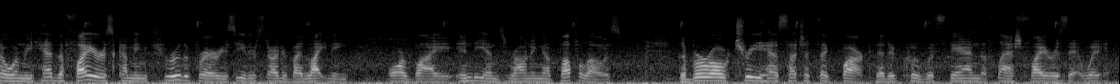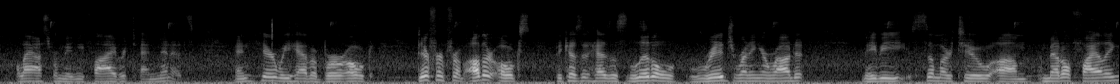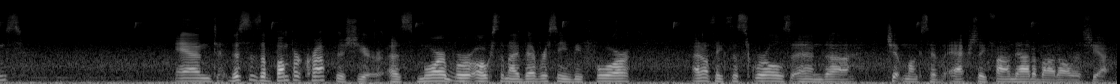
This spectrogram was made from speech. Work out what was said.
So when we had the fires coming through the prairies, either started by lightning or by Indians rounding up buffaloes, the bur oak tree has such a thick bark that it could withstand the flash fires that would last for maybe five or ten minutes. And here we have a bur oak, different from other oaks because it has this little ridge running around it, maybe similar to um, metal filings. And this is a bumper crop this year. It's more bur oaks than I've ever seen before. I don't think the squirrels and uh, chipmunks have actually found out about all this yet.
